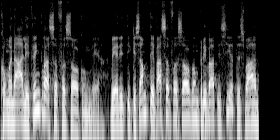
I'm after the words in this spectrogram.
kommunale Trinkwasserversorgung mehr. Wäre die gesamte Wasserversorgung privatisiert. Das war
